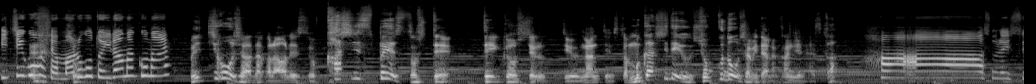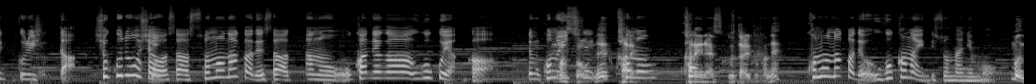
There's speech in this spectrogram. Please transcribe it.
1号車丸ごといらなくない？1号車はだからあれですよ、貸しスペースとして提供してるっていう、なんていうんですか、昔でいう食堂車みたいな感じじゃないですか？はあ、それすっくりした。食堂車はさ、その中でさ、あの、お金が動くやんか。でもこのまあねこの、カレーライス食ったりとかね。この中では動かないんでしょ、何も。まあ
